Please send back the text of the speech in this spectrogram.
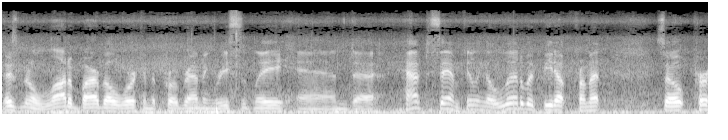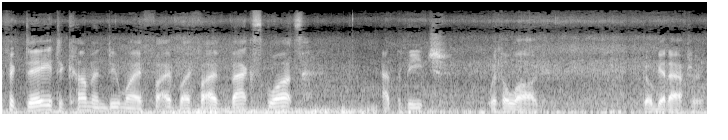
There's been a lot of barbell work in the programming recently, and uh, have to say I'm feeling a little bit beat up from it. So perfect day to come and do my 5x5 back squats at the beach with a log. Go get after it.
